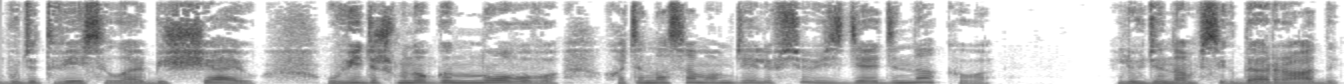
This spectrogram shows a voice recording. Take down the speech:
Будет весело, обещаю. Увидишь много нового, хотя на самом деле все везде одинаково. Люди нам всегда рады.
